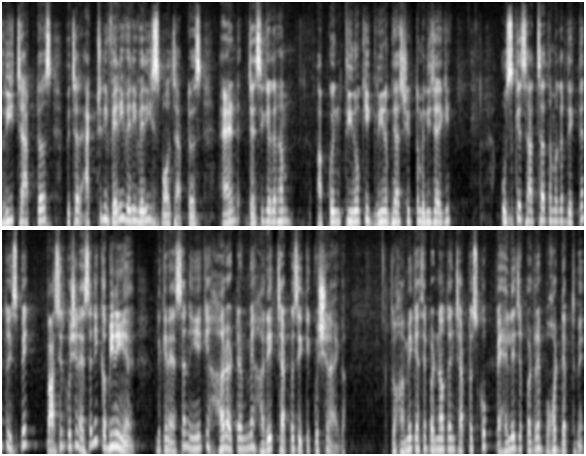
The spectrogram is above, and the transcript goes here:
three chapters, which are actually very very very small chapters. And जैसे कि अगर हम आपको इन तीनों की ग्रीन अभ्यास शीट तो मिली जाएगी, उसके साथ साथ हम अगर देखते हैं तो इस पर पासिर क्वेश्चन ऐसा नहीं, कभी नहीं है। लेकिन ऐसा नहीं है कि हर अटेम्प्ट में हर एक चैप्टर से एक एक क्वेश्चन आएगा। तो हमें कैसे पढ़ना होता है इन चैप्टर्स को? पहले जब पढ़ रहे हैं, बहुत डेप्थ में।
